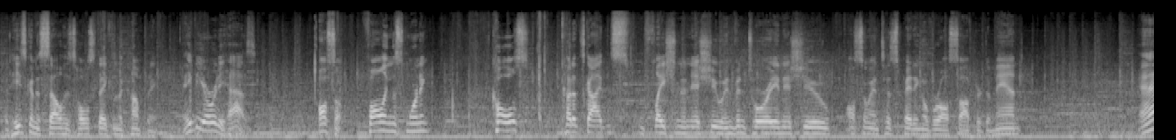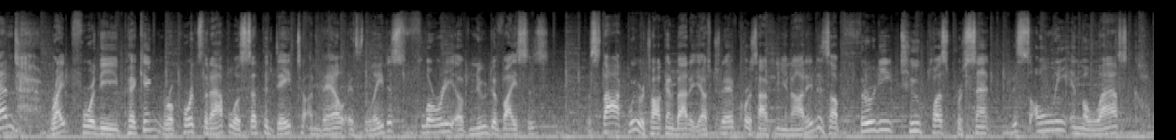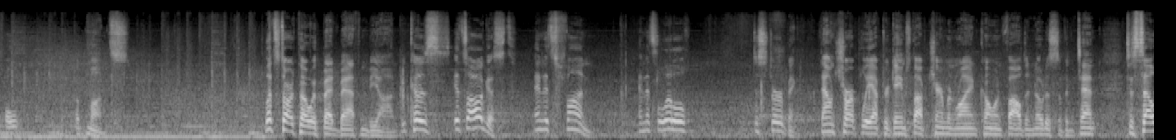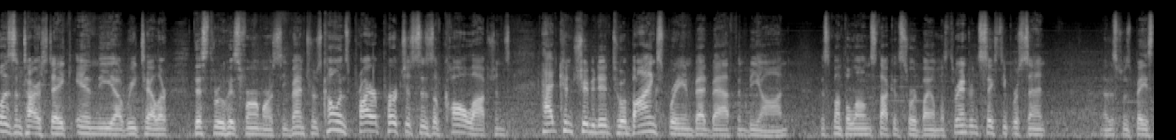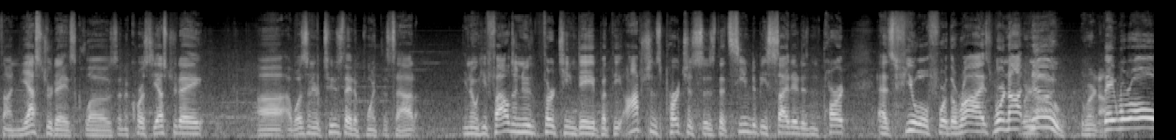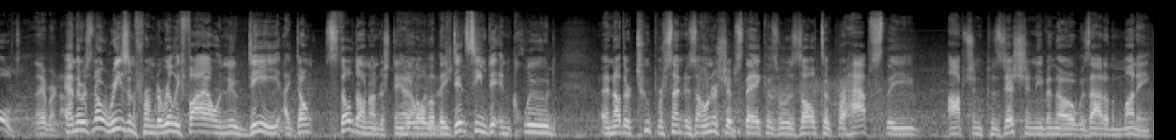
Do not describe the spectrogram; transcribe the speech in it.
that he's going to sell his whole stake in the company. Maybe he already has. Also, falling this morning, Kohl's cut its guidance, inflation an issue, inventory an issue, also anticipating overall softer demand. And ripe for the picking, reports that Apple has set the date to unveil its latest flurry of new devices. The stock, we were talking about it yesterday. Of course, how can you not? It is up 32 plus percent. This is only in the last couple of months. Let's start though with Bed Bath and Beyond because it's August and it's fun and it's a little disturbing. Down sharply after GameStop chairman Ryan Cohen filed a notice of intent to sell his entire stake in the uh, retailer. This through his firm, RC Ventures. Cohen's prior purchases of call options had contributed to a buying spree in Bed Bath and Beyond. This month alone, stock had soared by almost 360 percent. Now, this was based on yesterday's close, and of course, yesterday uh, I wasn't here Tuesday to point this out you know, he filed a new 13D, but the options purchases that seem to be cited in part as fuel for the rise were not we're new. Not. We're not. They were old. They were not. And there was no reason for him to really file a new D. I don't, still don't understand no it, although they did seem to include another 2% of his ownership stake as a result of perhaps the option position, even though it was out of the money.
